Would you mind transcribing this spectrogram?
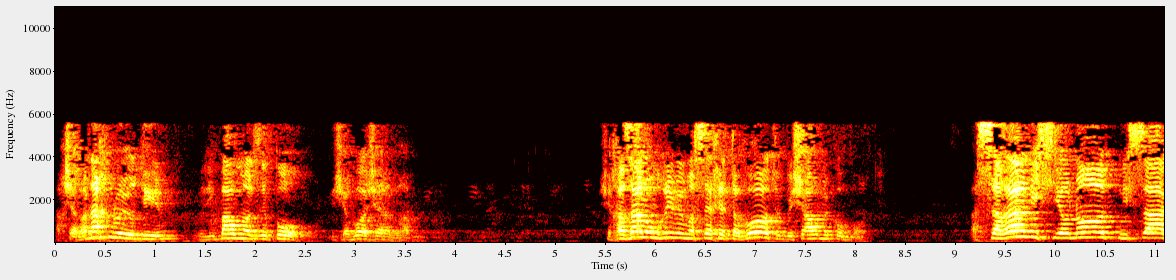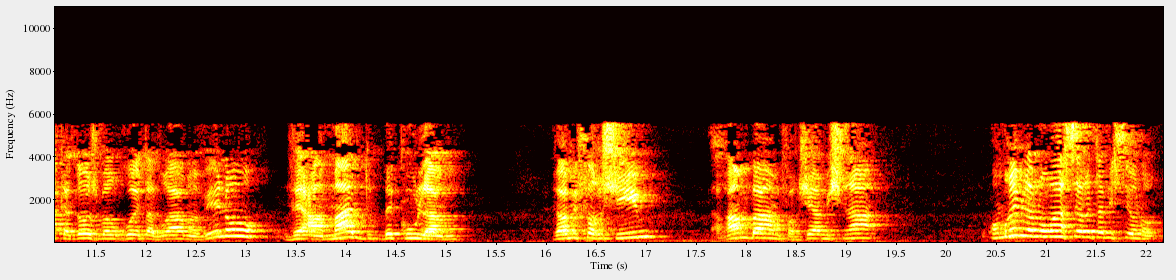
עכשיו, אנחנו יודעים, ודיברנו על זה פה בשבוע שעבר, שחז"ל אומרים במסכת אבות ובשאר מקומות, עשרה ניסיונות ניסה הקדוש ברוך הוא את אברהם אבינו ועמד בכולם. והמפרשים, הרמב"ם, מפרשי המשנה, אומרים לנו מה עשרת הניסיונות.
